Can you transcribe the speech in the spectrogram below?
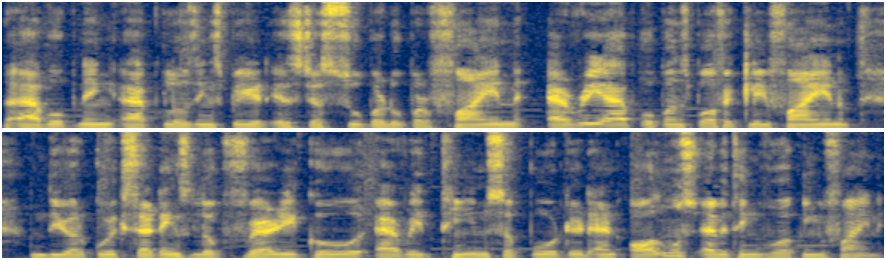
The app opening, app closing speed is just super duper fine. Every app opens perfectly fine. Your quick settings look very cool. Every theme supported and almost everything working fine.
